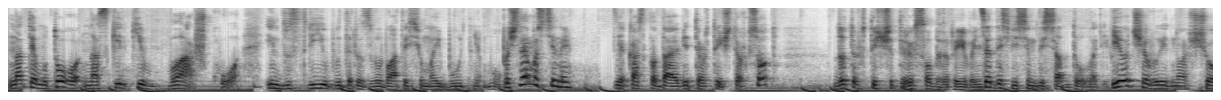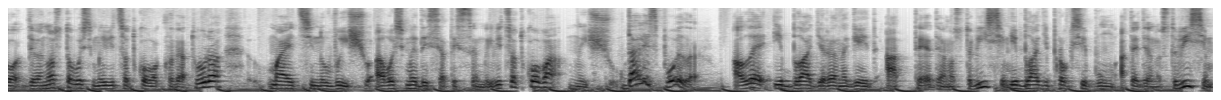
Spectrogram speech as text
на тему того, наскільки важко індустрії буде розвиватись у майбутньому. Почнемо з ціни, яка складає від 3400 до 3400 гривень. Це десь 80 доларів. І очевидно, що 98% клавіатура має ціну вищу, а 87% нижчу. Далі спойлер. Але і Bloody Renegade AT98, і Bloody Proxy Boom AT98,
